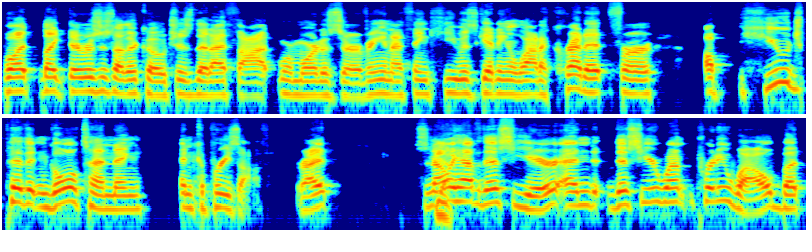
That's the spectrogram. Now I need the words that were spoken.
But like there was just other coaches that I thought were more deserving. And I think he was getting a lot of credit for a huge pivot in goaltending and Kaprizov, right? So now Yeah. we have this year, and this year went pretty well, but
